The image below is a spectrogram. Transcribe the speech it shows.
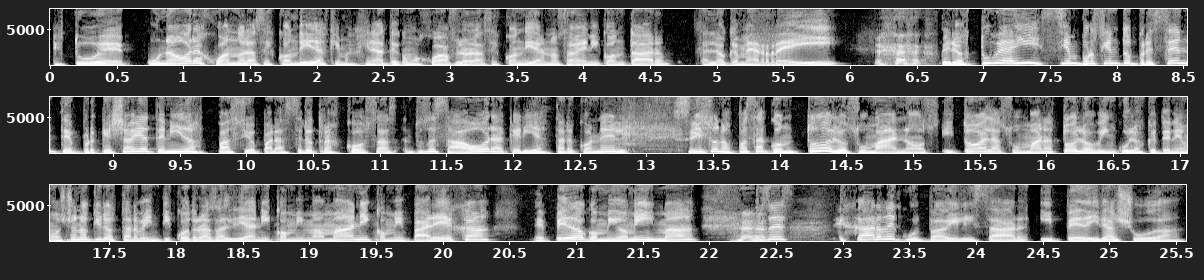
estuve una hora jugando a las escondidas, que imagínate cómo juega Floro a las escondidas, no sabe ni contar. O sea, lo que me reí. Pero estuve ahí 100% presente porque ya había tenido espacio para hacer otras cosas, entonces ahora quería estar con él. Sí. Y eso nos pasa con todos los humanos y todas las humanas, todos los vínculos que tenemos. Yo no quiero estar 24 horas al día ni con mi mamá, ni con mi pareja, de pedo conmigo misma. Entonces, dejar de culpabilizar y pedir ayuda.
